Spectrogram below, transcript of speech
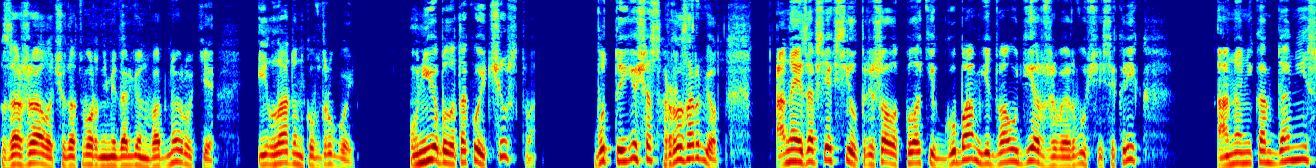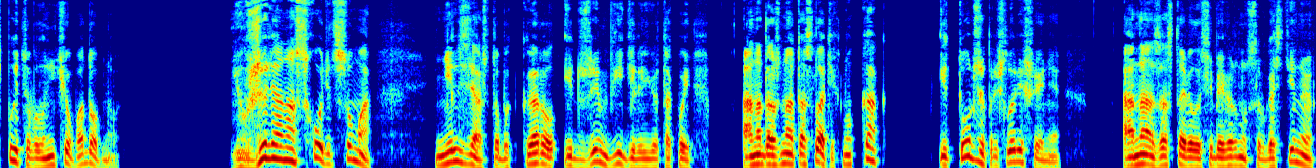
зажала чудотворный медальон в одной руке и ладанку в другой. У нее было такое чувство, будто ее сейчас разорвет. Она изо всех сил прижала кулаки к губам, едва удерживая рвущийся крик. Она никогда не испытывала ничего подобного. Неужели она сходит с ума? Нельзя, чтобы Кэрол и Джим видели ее такой. Она должна отослать их. Но как? И тут же пришло решение. Она заставила себя вернуться в гостиную.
